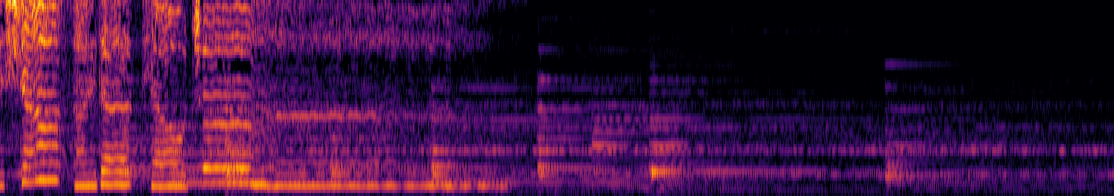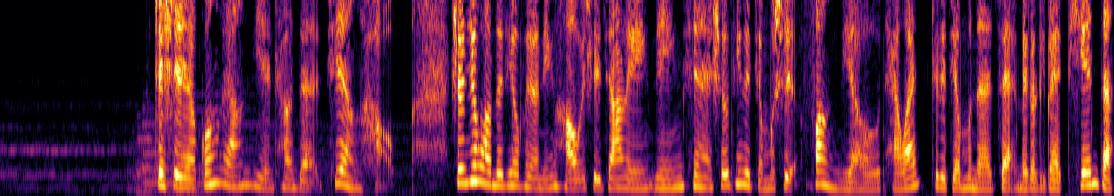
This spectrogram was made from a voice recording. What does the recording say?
接下来的挑战。这是光良演唱的《见好》。手机旁的听众朋友，您好，我是嘉玲。您现在收听的节目是《放游台湾》。这个节目呢，在每个礼拜天的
